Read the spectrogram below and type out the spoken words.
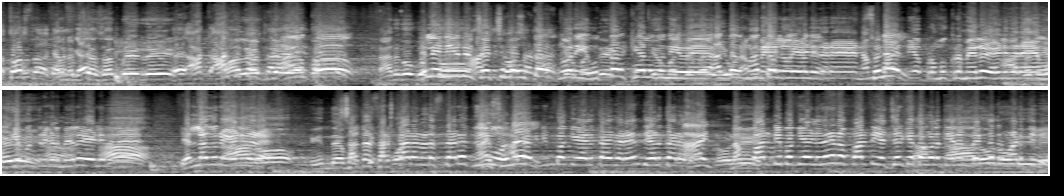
ತೋರಿಸ್ತಾ ಸ್ವಲ್ಪ ಹೇಳ್ರಿ. ನನಗೂ ಇಲ್ಲಿ ನೀವು ಚರ್ಚೆ ಹಾಕಿ ಉತ್ತರ ನೋಡಿ ಉತ್ತರ ಕೇಳೋದು ನೀವೇ. ಹೇಳಿದರೆ ನಮ್ಮ ಪ್ರಮುಖರ ಮೇಲೂ ಹೇಳಿದರೆ. ಮುಖ್ಯಮಂತ್ರಿಗಳ ಮೇಲೂ ಹೇಳಿದ್ದಾರೆ. ಎಲ್ಲದನ್ನು ಹೇಳಿದ್ದಾರೆ. ಸರ್ಕಾರ ನಡೆಸ್ತಾರೆ ನೀವು. ನಿಮ್ ಬಗ್ಗೆ ಹೇಳ್ತಾ ಇದ್ದಾರೆ ಅಂತ ಹೇಳ್ತಾರೆ. ನಮ್ಮ ಪಾರ್ಟಿ ಬಗ್ಗೆ ಹೇಳಿದ್ರೆ ನಮ್ಮ ಪಾರ್ಟಿ ಎಚ್ಚರಿಕೆ ತಗೊಳ್ಳೋದು ಏನೇನು ಬೇಕಾದ್ರೂ ಮಾಡ್ತೀವಿ.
